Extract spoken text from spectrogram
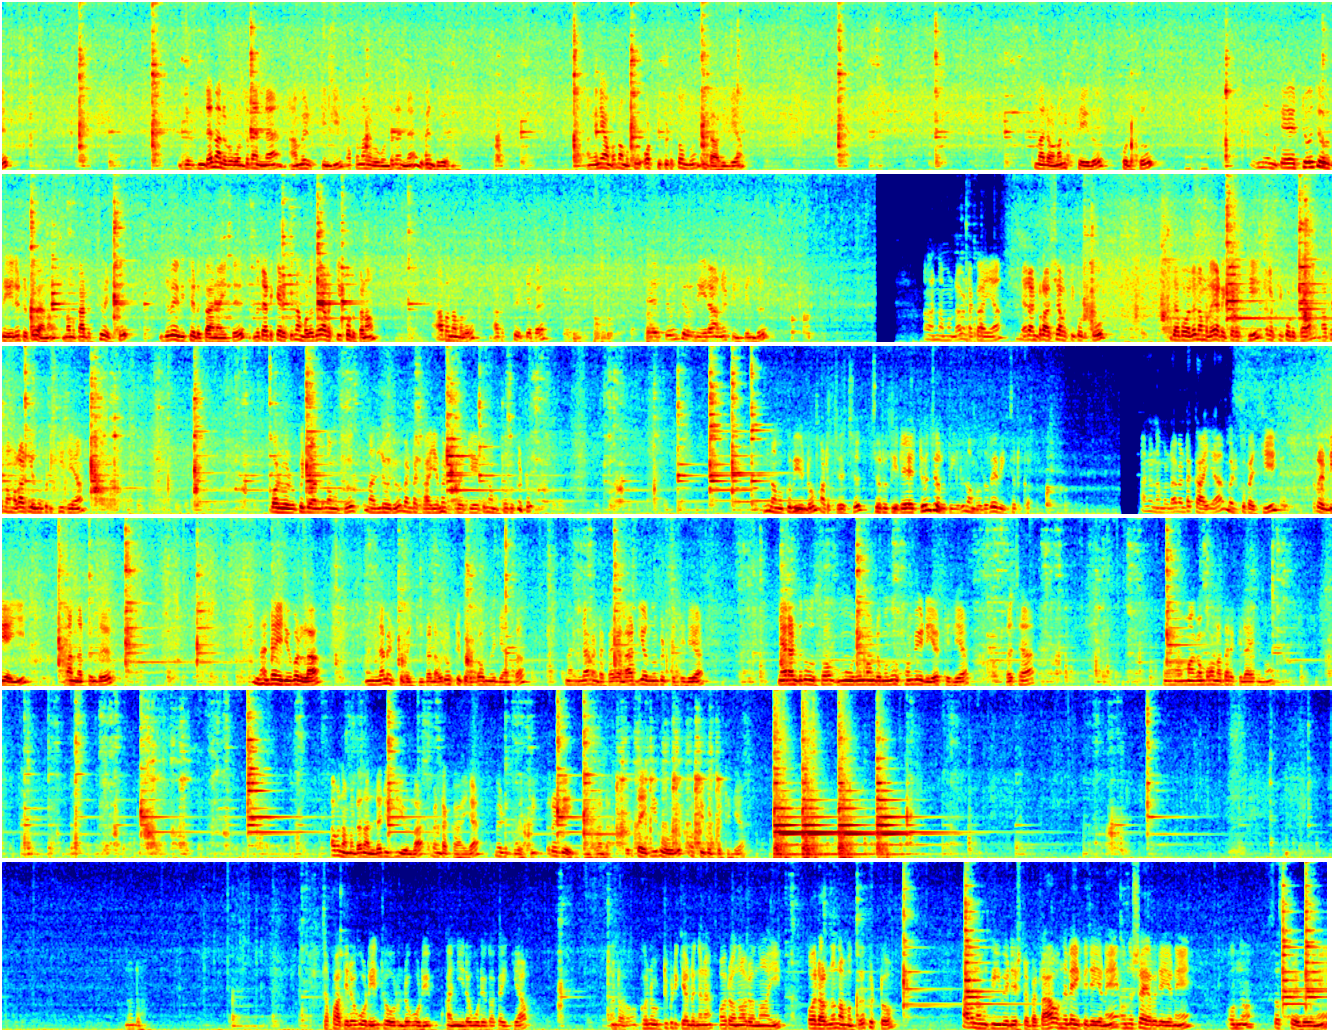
ഇതിന്റെ നനവ് കൊണ്ട് തന്നെ ആ മെഴുക്കിന്റെയും ഒക്കെ നനവ് കൊണ്ട് തന്നെ ഇത് വെന്ത് വരും അങ്ങനെയാകുമ്പോൾ നമുക്ക് ഒട്ടിപ്പിടുത്തൊന്നും ഉണ്ടാവില്ല. നല്ലോണം മിക്സ് ചെയ്ത് കൊടുത്തു ഇനി നമുക്ക് ഏറ്റവും ചെറുതീലിട്ടിട്ട് വേണം. നമുക്ക് അടച്ച് വെച്ച് ഇത് വേവിച്ചെടുക്കാനായിട്ട്. എന്നിട്ട് ഇടയ്ക്കിടയ്ക്ക് നമ്മളിത് ഇളക്കി കൊടുക്കണം. അപ്പം നമ്മൾ അടച്ച് വെക്കട്ടെ. ഏറ്റവും ചെറുതീലാണ് ഇട്ടിരിക്കുന്നത്. നമ്മളുടെ വെണ്ടക്കായ ഞാൻ രണ്ട് പ്രാവശ്യം ഇളക്കി കൊടുത്തു. ഇതേപോലെ നമ്മൾ ഇടയ്ക്കിടയ്ക്ക് ഇളക്കി കൊടുക്കാം. അപ്പോൾ നമ്മൾ അടിയൊന്നും പിടിക്കില്ല വഴുവഴുപ്പില്ലാണ്ട് നമുക്ക് നല്ലൊരു വെണ്ടക്കായ മെഴുക്കുവരട്ടിയായിട്ട് നമുക്കത് കിട്ടും. നമുക്ക് വീണ്ടും അടച്ചു വെച്ച് ചെറുതീയിൽ ഏറ്റവും ചെറുതീയിൽ നമ്മളത് വേവിച്ചെടുക്കാം. അങ്ങനെ നമ്മളുടെ വെണ്ടക്കായ മെഴുക്ക് പറ്റി റെഡിയായി വന്നിട്ടുണ്ട്. നല്ല എരിവുള്ള നല്ല മെഴുക്ക് പറ്റി. കണ്ട? ഒരു ഒട്ടിപ്പിടുത്തമൊന്നുമില്ലാത്ത നല്ല വെണ്ടക്കായ. കണ്ട? അടിയൊന്നും പിടിച്ചിട്ടില്ല. ഞാൻ രണ്ട് ദിവസം മൂന്ന് രണ്ട് മൂന്ന് ദിവസം വീഡിയോ ഇട്ടില്ല. വെച്ചാൽ മകൻ പോണ തിരക്കിലായിരുന്നു. അപ്പോൾ നമ്മുടെ നല്ല രുചിയുള്ള വെണ്ടക്കായ മെഴുക്ക് പറ്റി റെഡി ആയിട്ടുണ്ട് കണ്ട? ഒരു തരി പോലും ഒട്ടിപ്പിട്ടിട്ടില്ല കണ്ടോ? ചപ്പാത്തിയുടെ കൂടിയും ചോറിന്റെ കൂടിയും കഞ്ഞിയുടെ കൂടിയൊക്കെ കഴിക്കാം. കണ്ടോ? ഒക്കെ ഒട്ടി പിടിക്കാണ്ട് ഇങ്ങനെ ഓരോന്നോരോന്നായി ഓരോന്ന് നമുക്ക് കിട്ടും. അപ്പോൾ നമുക്ക് ഈ വീഡിയോ ഇഷ്ടപ്പെട്ടാൽ ഒന്ന് ലൈക്ക് ചെയ്യണേ ഒന്ന് ഷെയർ ചെയ്യണേ ഒന്ന് സബ്സ്ക്രൈബ് ചെയ്യണേ.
